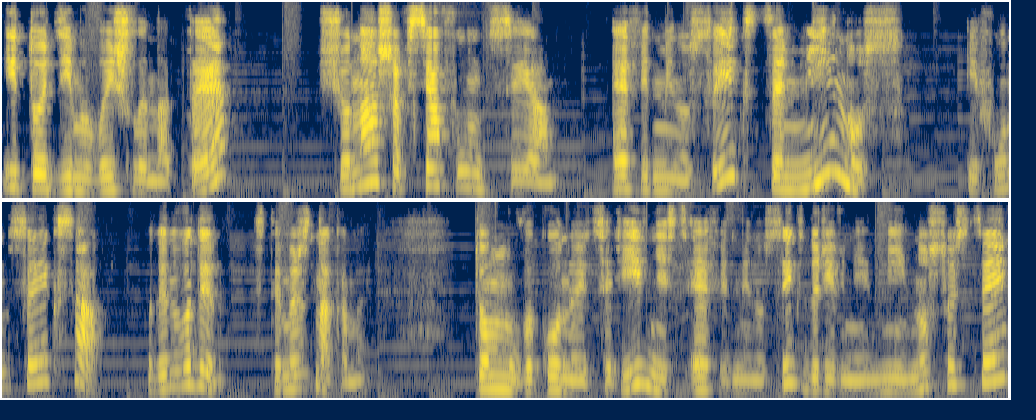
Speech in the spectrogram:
І тоді ми вийшли на те, що наша вся функція f від мінус х це мінус і функція х один в один з тими ж знаками. Тому виконується рівність f від мінус х дорівнює мінус ось цей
